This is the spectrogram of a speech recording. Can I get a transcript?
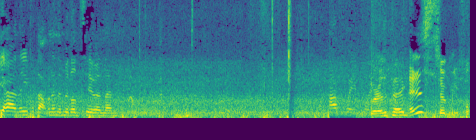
yeah, and then you put that one in the middle too, and then halfway point. Where are the pegs? It is So beautiful.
